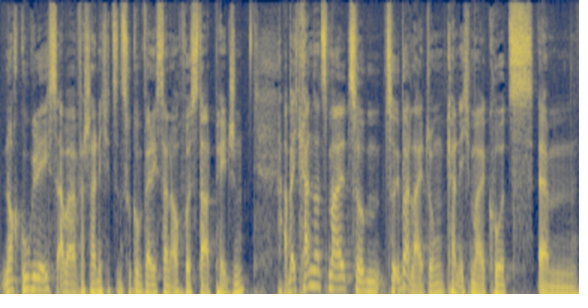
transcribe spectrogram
noch google ich's, aber wahrscheinlich jetzt in Zukunft werde ich es dann auch wohl startpagen. Aber ich kann sonst mal zum zur Überleitung kann ich mal kurz ähm,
